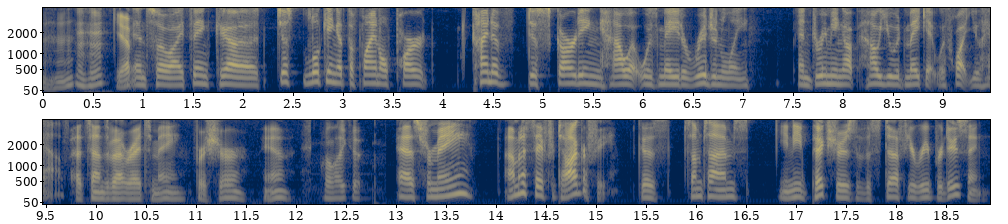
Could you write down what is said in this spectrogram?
Yep. And so I think uh, just looking at the final part, kind of discarding how it was made originally and dreaming up how you would make it with what you have. that sounds about right to me, for sure. Yeah. I like it. As for me, I'm going to say photography because sometimes you need pictures of the stuff you're reproducing.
